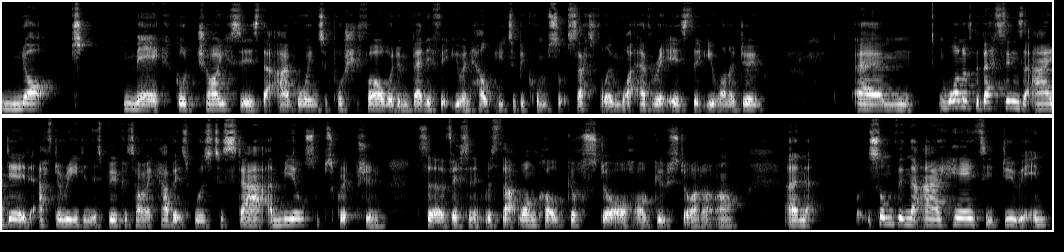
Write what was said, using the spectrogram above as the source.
not make good choices that are going to push you forward and benefit you and help you to become successful in whatever it is that you want to do. Um, one of the best things that I did after reading this book, Atomic Habits, was to start a meal subscription service, and it was that one called Gousto or Gousto, I don't know. And something that I hated doing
